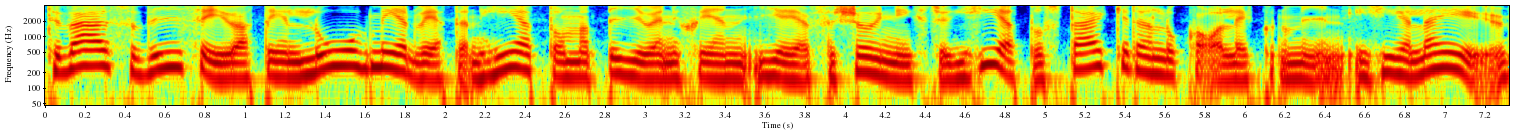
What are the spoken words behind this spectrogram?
tyvärr så vi ser ju att det är en låg medvetenhet om att bioenergin ger försörjningstrygghet och stärker den lokala ekonomin i hela EU.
